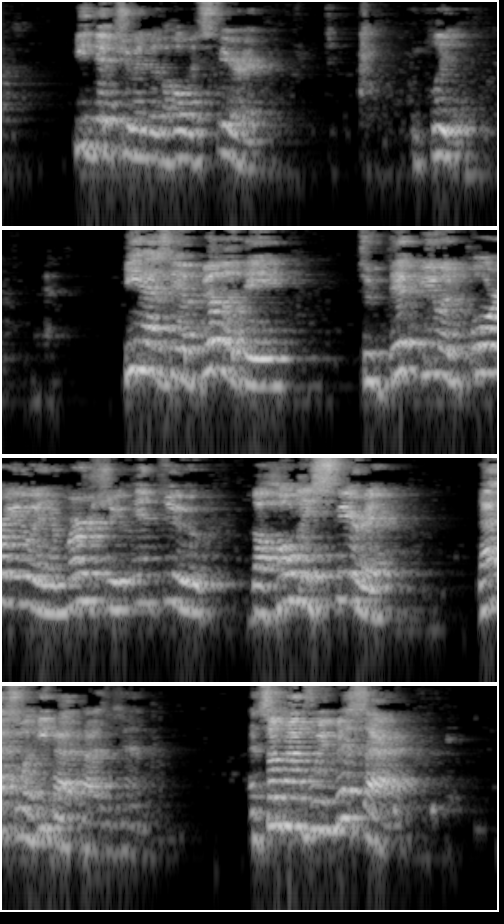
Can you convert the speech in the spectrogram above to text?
He dips you into the Holy Spirit completely. He has the ability to dip you and pour you and immerse you into the Holy Spirit, that's what He baptizes in. And sometimes we miss that.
